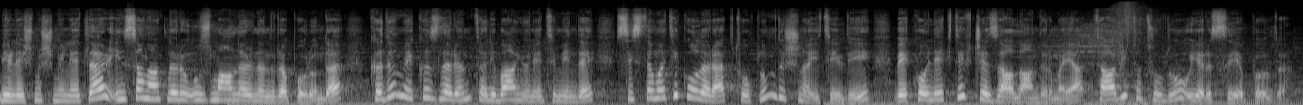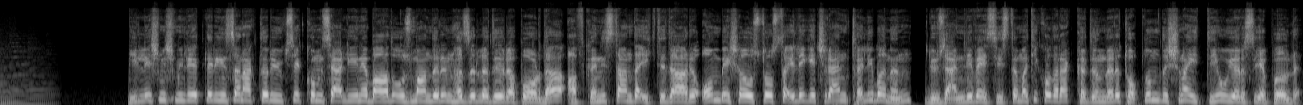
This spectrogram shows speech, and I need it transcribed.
Birleşmiş Milletler İnsan Hakları uzmanlarının raporunda kadın ve kızların Taliban yönetiminde sistematik olarak toplum dışına itildiği ve kolektif cezalandırmaya tabi tutulduğu uyarısı yapıldı. Birleşmiş Milletler İnsan Hakları Yüksek Komiserliğine bağlı uzmanların hazırladığı raporda Afganistan'da iktidarı 15 Ağustos'ta ele geçiren Taliban'ın düzenli ve sistematik olarak kadınları toplum dışına ittiği uyarısı yapıldı.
